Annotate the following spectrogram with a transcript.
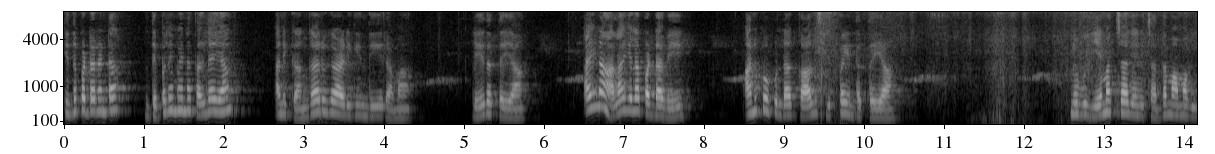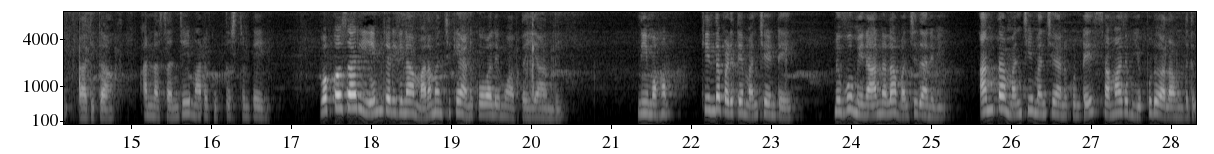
కింద పడ్డారంట? దెబ్బలేమైనా తగిలాయా? అని కంగారుగా అడిగింది రమ. లేదత్తయ్యా. అయినా అలా ఎలా పడ్డావే? అనుకోకుండా కాలు స్లిప్ అయిందత్తయ్యా. నువ్వు ఏమచ్చాలేని చందమామవి రాధిక అన్న సంజయ్ మాట గుర్తొస్తుంటే ఒక్కోసారి ఏం జరిగినా మన మంచికే అనుకోవాలేమో అత్తయ్య అంది. నీ మొహం కింద పడితే మంచి అంటే నువ్వు మీ నాన్నలా మంచిదానివి. అంతా మంచి మంచి అనుకుంటే సమాజం ఎప్పుడూ అలా ఉండదు.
